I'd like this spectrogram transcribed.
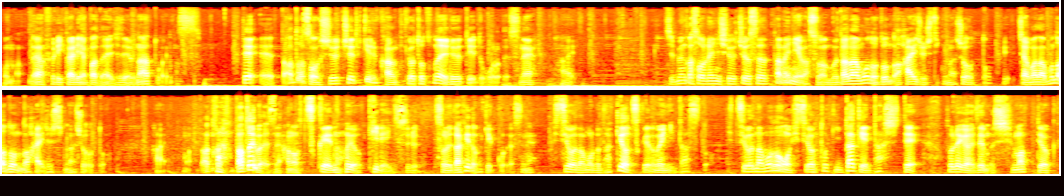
こんな、振り返りやっぱ大事だよなと思います。で、えっ、ー、と、あとはその集中できる環境を整えるっていうところですね。はい。自分がそれに集中するためには、その無駄なものをどんどん排除していきましょうと。邪魔なものはどんどん排除していきましょうと。はい。だから 例えばですね、あの机の上をきれいにする。それだけでも結構ですね。必要なものだけを机の上に出すと。必要なものを必要な時だけ出して、それ以外全部しまっておく。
